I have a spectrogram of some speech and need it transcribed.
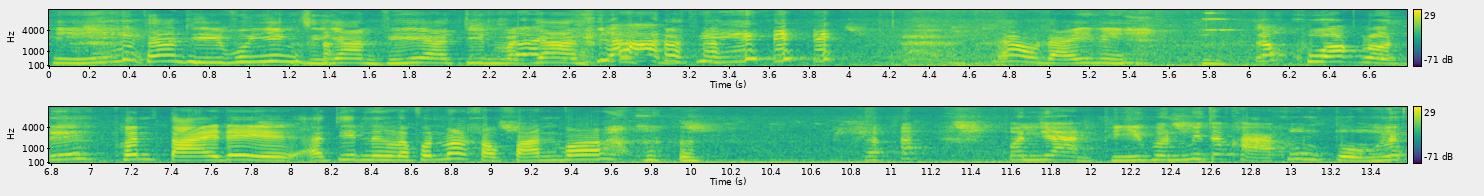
ผีแทนที่ผู้หญิงสิย่านผีอาจินบัดย่านย่านผี แนวใดนี่ แล้วควักโลดดิเพิ่นตายได้อาทิตย์หนึงแล้วเพิ่นมาเข้าฝันบ่เพิ่นย่านผีเพิ่นมีแต่ขาคุ้มโป่งเลย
